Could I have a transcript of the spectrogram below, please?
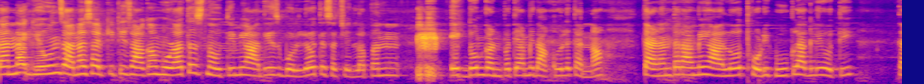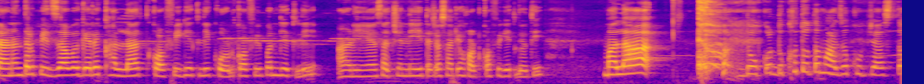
मुलांना घेऊन जाण्यासारखी ती जागा मुळातच नव्हती. मी आधीच बोलले होते सचिनला पण एक दोन गणपती आम्ही दाखवले त्यांना. त्यानंतर आम्ही आलो थोडी भूक लागली होती. त्यानंतर पिझ्झा वगैरे खाल्लात कॉफी घेतली कोल्ड कॉफी पण घेतली आणि सचिनने त्याच्यासाठी हॉट कॉफी घेतली होती. मला डोकं दुखत होतं माझं खूप जास्त.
